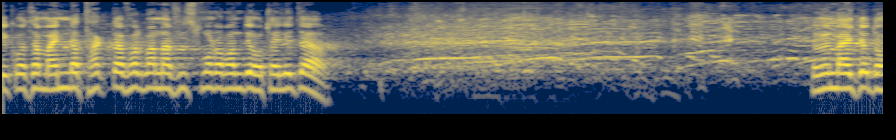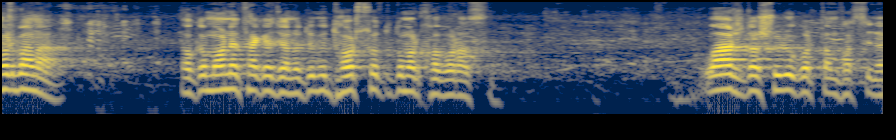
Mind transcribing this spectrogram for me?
এই কথা মাইন না থাকতে পারবা না ফিস বান্ধি হতাই লিতা তুমি মাইকে ধরবা না। ওকে মনে থাকে যেন তুমি ধরছো তো তোমার খবর আছে। ওয়াজটা শুরু করতাম না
